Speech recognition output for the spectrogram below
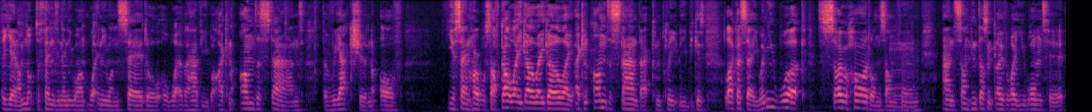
Again, I'm not defending anyone what anyone said or, or whatever have you, but I can understand the reaction of you're saying horrible stuff. Go away, go away, go away. I can understand that completely because, like I say, when you work so hard on something and something doesn't go the way you want it,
